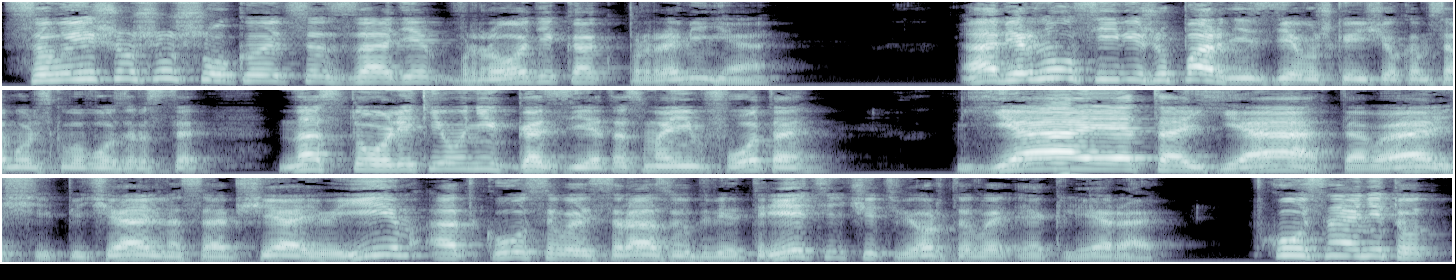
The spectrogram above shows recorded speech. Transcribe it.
Слышу, шушукаются сзади, вроде как про меня. Обернулся и вижу парня с девушкой еще комсомольского возраста – на столике у них газета с моим фото. Я это я, товарищи, печально сообщаю им, откусывая сразу две трети четвертого эклера. Вкусные они тут.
